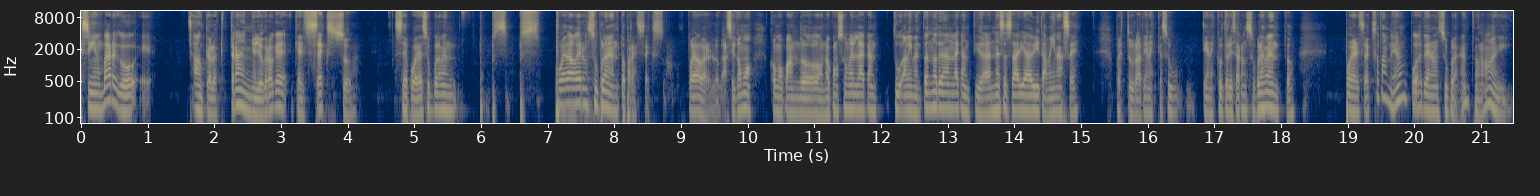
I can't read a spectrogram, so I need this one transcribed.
sin embargo, eh, aunque lo extraño, yo creo que, el sexo se puede suplementar puede haber un suplemento para el sexo. Puede haberlo. Así como, como cuando no consumes la tus alimentos no te dan la cantidad necesaria de vitamina C, pues tú la tienes que, tienes que utilizar un suplemento. Pues el sexo también puede tener un suplemento, ¿no? Y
